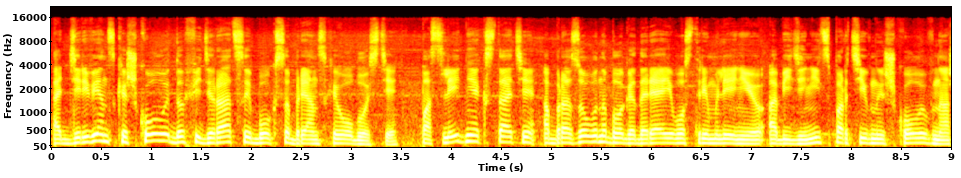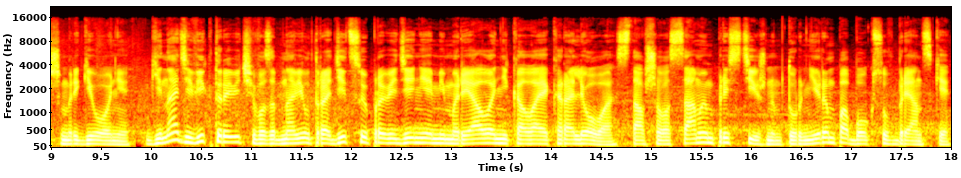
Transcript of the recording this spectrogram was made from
От деревенской школы до Федерации бокса Брянской области. Последняя, кстати, образована благодаря его стремлению объединить спортивные школы в нашем регионе. Геннадий Викторович возобновил традицию проведения мемориала Николая Королева, ставшего самым престижным турниром по боксу в Брянске.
